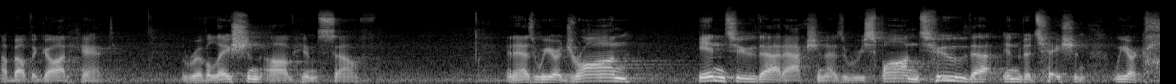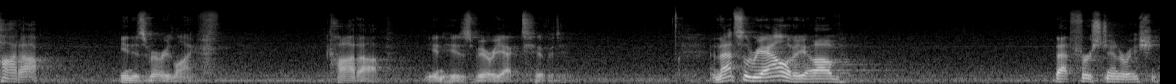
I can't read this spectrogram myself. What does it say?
about the Godhead, the revelation of Himself. And as we are drawn into that action, as we respond to that invitation, we are caught up in His very life, caught up in His very activity. And that's the reality of that first generation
